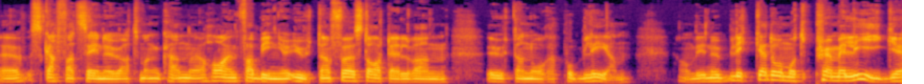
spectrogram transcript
eh, skaffat sig nu. Att man kan ha en Fabinho utanför startelvan utan några problem. Om vi nu blickar då mot Premier League.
